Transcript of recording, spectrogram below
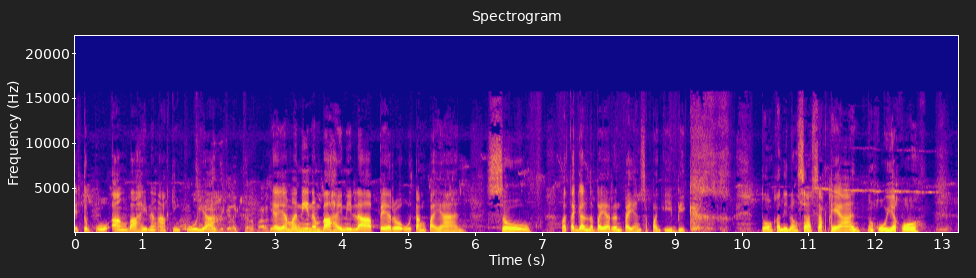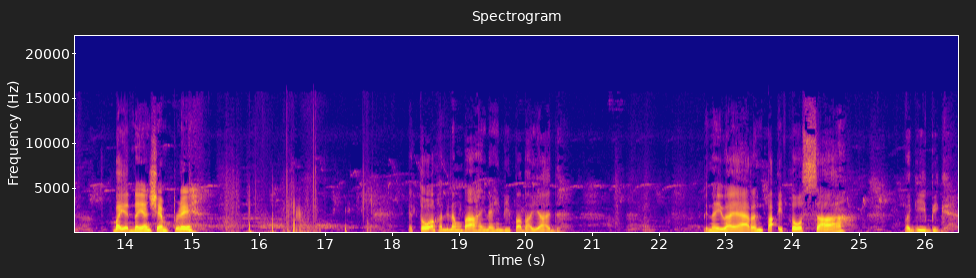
Ito po ang bahay ng aking kuya. Yayamanin ang bahay nila pero utang pa yan. So, matagal na bayaran pa yan sa pag-ibig. Ito ang kanilang sasakyan ng kuya ko. Bayad na yan, syempre. Ito ang kanilang bahay na hindi pa bayad. Pinabayaran pa ito sa pag-ibig.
